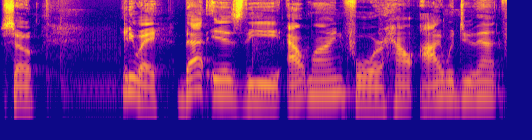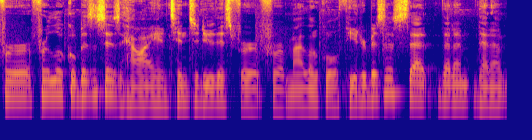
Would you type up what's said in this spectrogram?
So, anyway, that is the outline for how I would do that for for local businesses. How I intend to do this for for my local theater business that that I'm that I'm,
